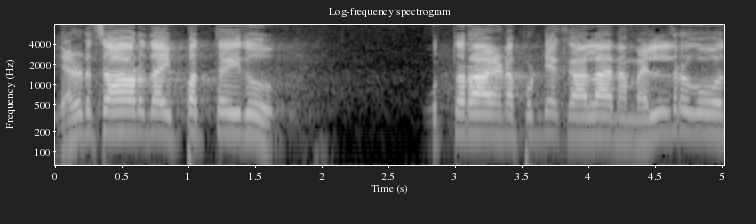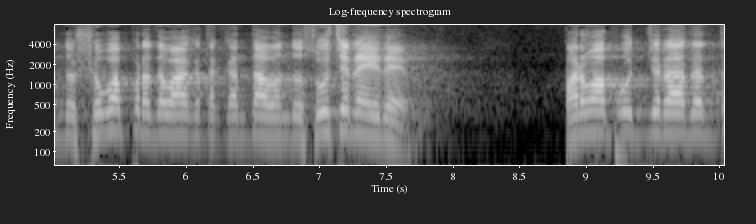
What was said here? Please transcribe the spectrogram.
ಎರಡು ಸಾವಿರದ ಇಪ್ಪತ್ತೈದು ಉತ್ತರಾಯಣ ಪುಣ್ಯಕಾಲ ನಮ್ಮೆಲ್ಲರಿಗೂ ಒಂದು ಶುಭಪ್ರದವಾಗತಕ್ಕಂಥ ಒಂದು ಸೂಚನೆ ಇದೆ. ಪರಮ ಪೂಜ್ಯರಾದಂಥ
